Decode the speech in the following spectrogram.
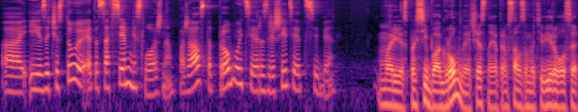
А, и зачастую это совсем не сложно. Пожалуйста, пробуйте, разрешите это себе. Мария, спасибо огромное. Честно, я прям сам замотивировался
